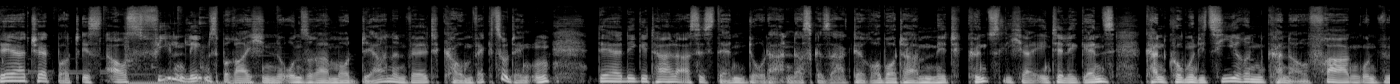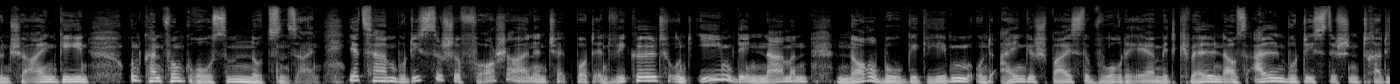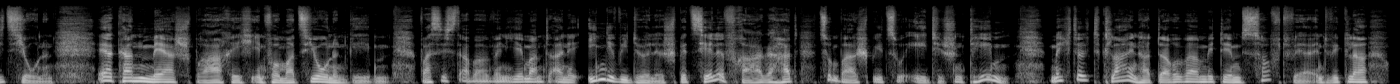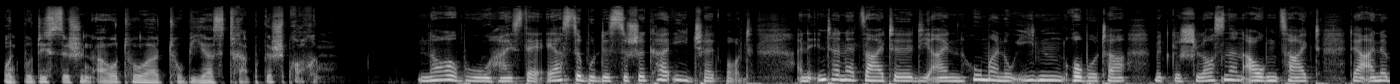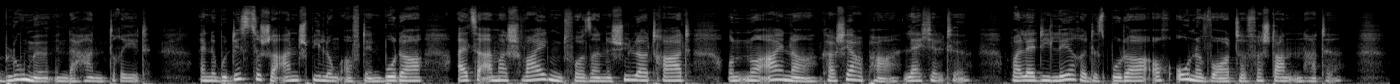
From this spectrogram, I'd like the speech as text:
Der Chatbot ist aus vielen Lebensbereichen unserer modernen Welt kaum wegzudenken. Der digitale Assistent oder anders gesagt der Roboter mit künstlicher Intelligenz kann kommunizieren, kann auf Fragen und Wünsche eingehen und kann von großem Nutzen sein. Jetzt haben buddhistische Forscher einen Chatbot entwickelt und ihm den Namen Norbu gegeben und eingespeist wurde er mit Quellen aus allen buddhistischen Traditionen. Er kann mehrsprachig mehrsprachig Informationen geben. Was ist aber, wenn jemand eine individuelle, spezielle Frage hat, zum Beispiel zu ethischen Themen? Mechtelt Klein hat darüber mit dem Softwareentwickler und buddhistischen Autor Tobias Trapp gesprochen. Norbu heißt der erste buddhistische KI-Chatbot, eine Internetseite, die einen humanoiden Roboter mit geschlossenen Augen zeigt, der eine Blume in der Hand dreht eine buddhistische Anspielung auf den Buddha, als er einmal schweigend vor seine Schüler trat und nur einer, Kashyapa, lächelte, weil er die Lehre des Buddha auch ohne Worte verstanden hatte.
